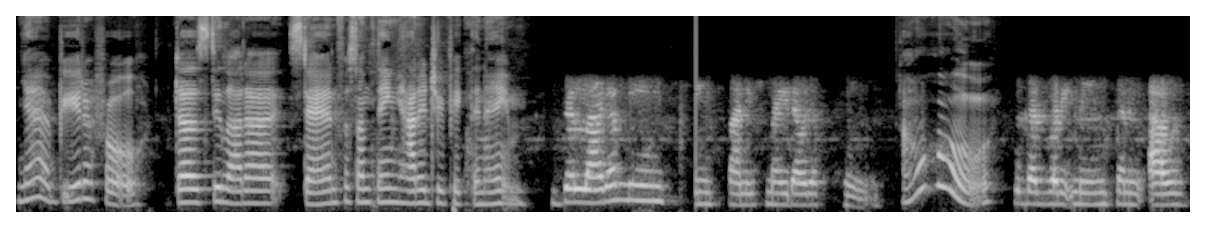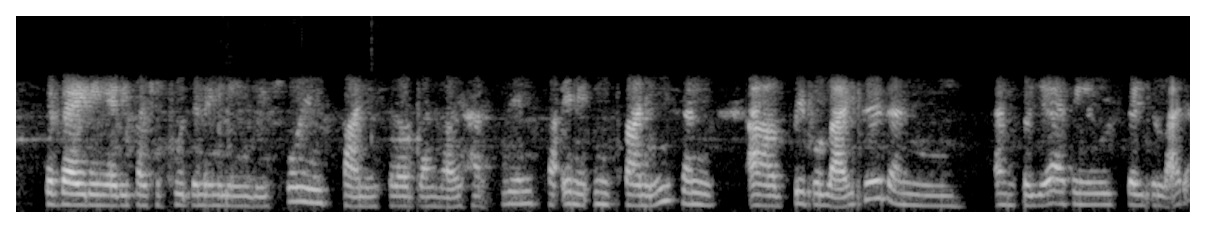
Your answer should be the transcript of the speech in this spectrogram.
Yeah, beautiful. Does DeLata stand for something? How did you pick the name? DeLata means in Spanish made out of tin. Oh. So that's what it means and I was debating it if I should put the name in English or in Spanish, but I was like, no, it has to be in, in, in Spanish and uh, people liked it and and so yeah, I think it will stay the DeLata.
